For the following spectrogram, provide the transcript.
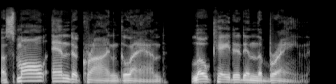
a small endocrine gland located in the brain.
